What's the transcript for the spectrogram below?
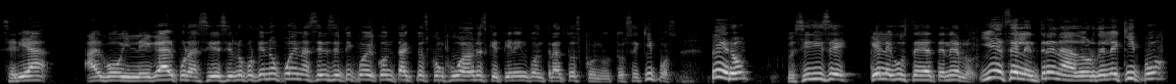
sería algo ilegal, por así decirlo, porque no pueden hacer ese tipo de contactos con jugadores que tienen contratos con otros equipos. Pero, pues sí dice que le gustaría tenerlo. Y es el entrenador del equipo.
